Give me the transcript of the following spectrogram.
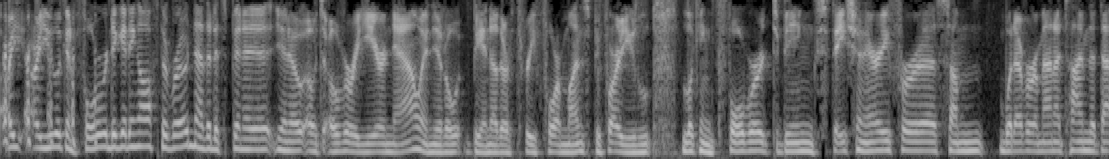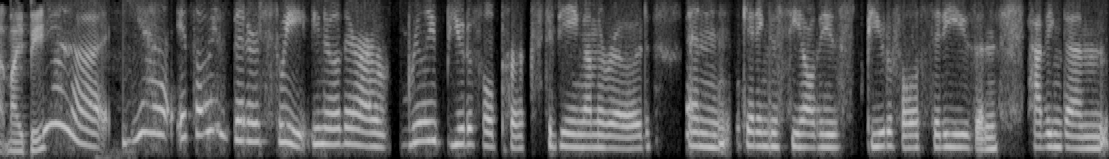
Are you, are you looking forward to getting off the road now that it's been a you know oh, it's over a year now and it'll be another three four months before are you looking forward to being stationary for uh, some whatever amount of time that that might be? yeah, yeah, it's always bittersweet. You know, there are really beautiful perks to being on the road and getting to see all these beautiful cities and having them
